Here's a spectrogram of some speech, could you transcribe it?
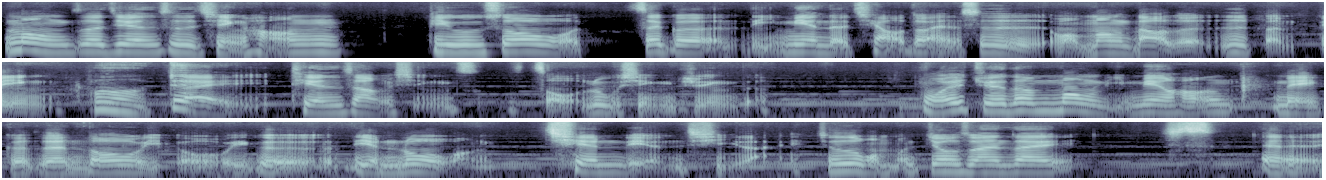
梦这件事情，好像比如说我这个里面的桥段是我梦到了日本兵，嗯，在天上行走路行军的，我会觉得梦里面好像每个人都有一个联络网牵连起来，就是我们就算在呃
